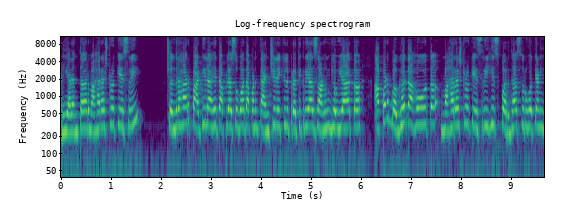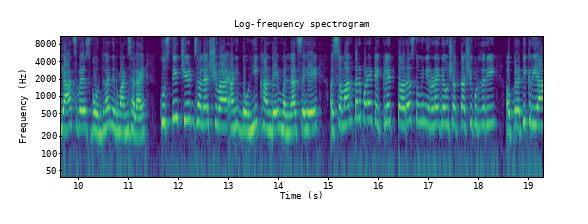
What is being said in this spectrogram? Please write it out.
आणि यानंतर महाराष्ट्र केसरी. चंद्रहार पाटील आहेत आपल्यासोबत. आपण त्यांची देखील प्रतिक्रिया जाणून घेऊयात. आपण बघत आहोत महाराष्ट्र केसरी ही स्पर्धा सुरू होते आणि याच वेळेस गोंधळ निर्माण झालाय. कुस्ती चीट झाल्याशिवाय आणि दोन्ही खांदे मल्लाचे हे. समांतरपणे टेकले तरच तुम्ही निर्णय देऊ शकता अशी कुठेतरी प्रतिक्रिया.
